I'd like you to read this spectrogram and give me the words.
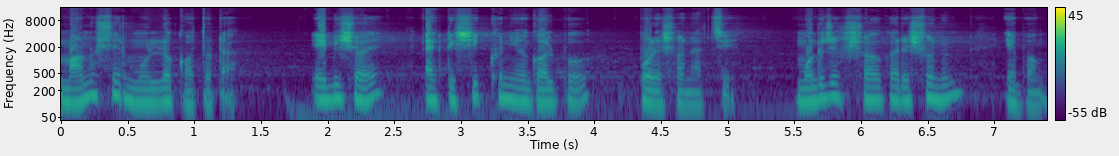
মানুষের মূল্য কতটা? এ বিষয়ে একটি শিক্ষণীয় গল্প পড়ে শোনাচ্ছি। মনোযোগ সহকারে শুনুন এবং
